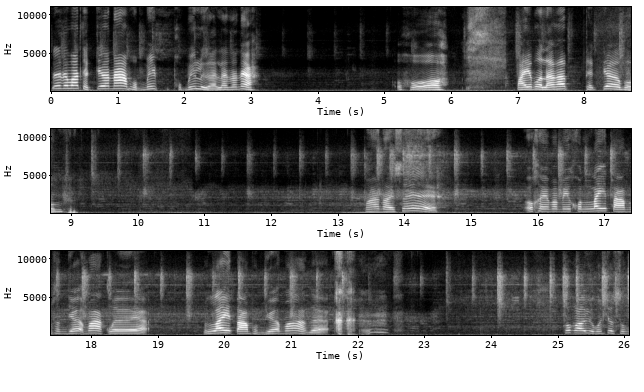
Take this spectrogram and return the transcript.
เรียกได้ว่าเท็กเจอร์หน้าผมไม่ผมไม่เหลือแล้วนะเนี่ย โอ้โห ไปหมดแล้วครับเท็กเจอร์ผม มาหน่อยเซ่โอเคมันมีคนไล่ตามฉันเยอะมากเลยอะมันไล่ตามผมเยอะมากอะพวกเราอยู่บนจุดสูง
